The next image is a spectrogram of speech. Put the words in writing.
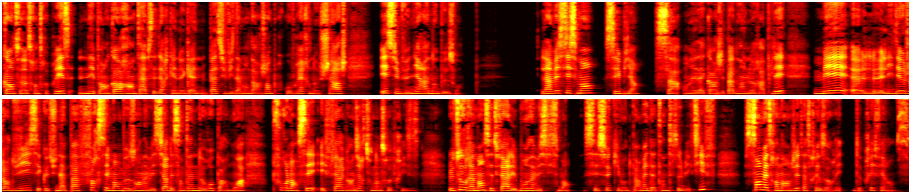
quand notre entreprise n'est pas encore rentable, c'est-à-dire qu'elle ne gagne pas suffisamment d'argent pour couvrir nos charges et subvenir à nos besoins. L'investissement, c'est bien. Ça, on est d'accord, j'ai pas besoin de le rappeler. Mais euh, l'idée aujourd'hui, c'est que tu n'as pas forcément besoin d'investir des centaines d'euros par mois pour lancer et faire grandir ton entreprise. Le tout vraiment, c'est de faire les bons investissements. C'est ceux qui vont te permettre d'atteindre tes objectifs sans mettre en danger ta trésorerie de préférence.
